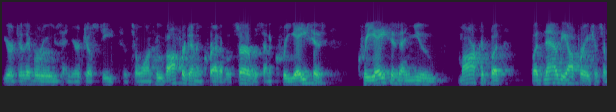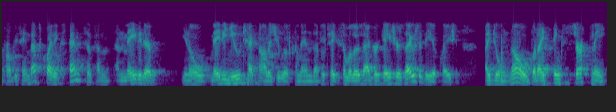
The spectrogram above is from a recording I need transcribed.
your Deliveroos and your Just Eats and so on, who've offered an incredible service and created created a new market. But but now the operators are probably saying that's quite expensive, and and maybe they're you know, maybe new technology will come in that will take some of those aggregators out of the equation. I don't know, but I think certainly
